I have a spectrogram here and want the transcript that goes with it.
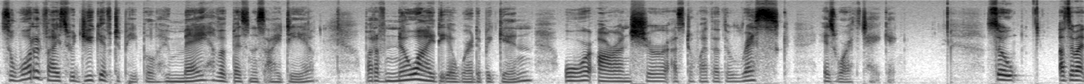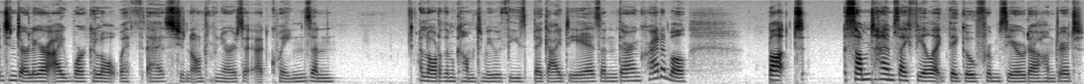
So, what advice would you give to people who may have a business idea but have no idea where to begin or are unsure as to whether the risk is worth taking? So, as I mentioned earlier, I work a lot with uh, student entrepreneurs at, at Queen's, and a lot of them come to me with these big ideas, and they're incredible. But sometimes I feel like they go from zero to 100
